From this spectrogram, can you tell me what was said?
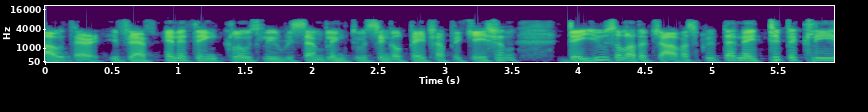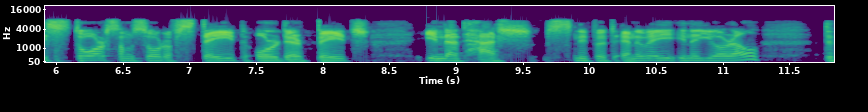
out there, if you have anything closely resembling to a single page application, they use a lot of JavaScript and they typically store some sort of state or their page in that hash snippet anyway in a URL the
